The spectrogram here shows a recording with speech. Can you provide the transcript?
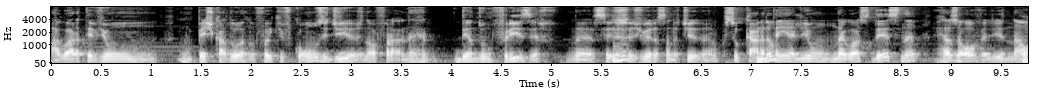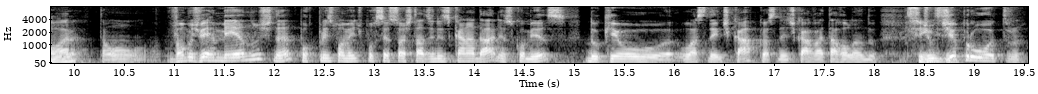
Agora teve um, um pescador, não foi? Que ficou 11 dias naufra- né, dentro de um freezer. Né? Vocês, vocês viram essa notícia? É, Se o cara Não. tem ali um negócio desse, né? Resolve ali na hora. Então, vamos ver menos, né? Por, principalmente por ser só Estados Unidos e Canadá nesse começo, do que o, o acidente de carro, porque o acidente de carro vai estar rolando Sim, de um sim. dia para o outro.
